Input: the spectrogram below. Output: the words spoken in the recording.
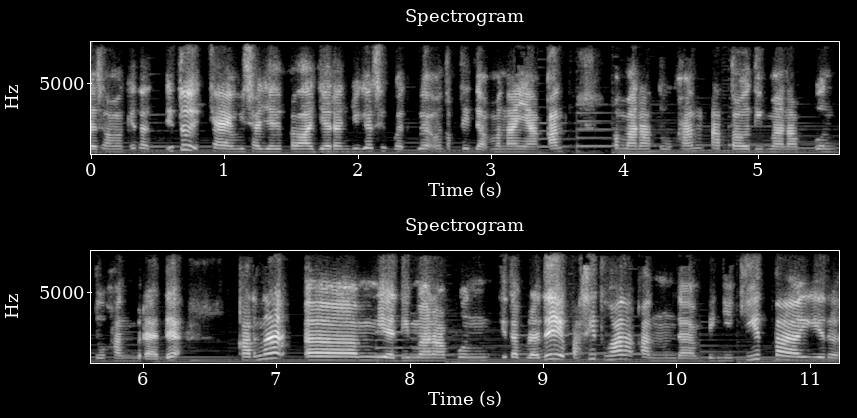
ada sama kita. Itu kayak bisa jadi pelajaran juga sih buat gue untuk tidak menanyakan ke mana Tuhan atau di mana pun Tuhan berada karena em, ya di mana pun kita berada ya pasti Tuhan akan mendampingi kita gitu.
